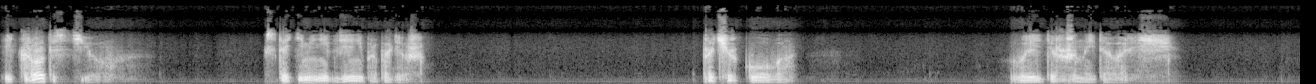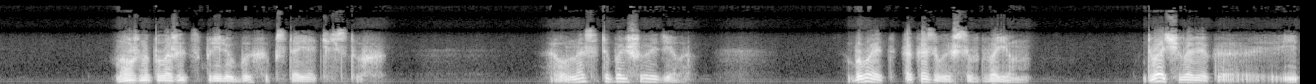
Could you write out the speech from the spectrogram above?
и кротостью. С такими нигде не пропадешь. про Черкова. Выдержанный товарищ. Можно положиться при любых обстоятельствах. А у нас это большое дело. Бывает, оказываешься вдвоем. Два человека, и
